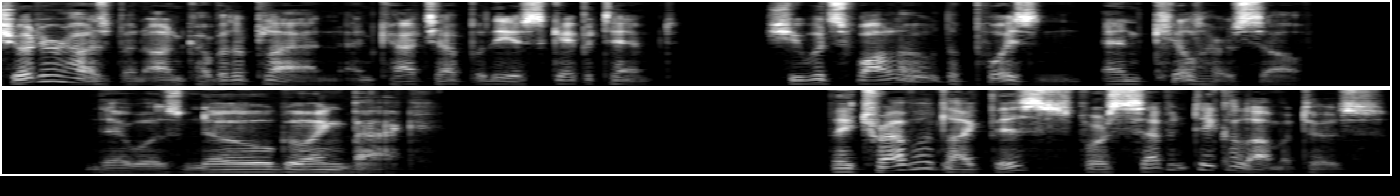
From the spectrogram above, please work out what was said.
Should her husband uncover the plan and catch up with the escape attempt, she would swallow the poison and kill herself. There was no going back. They traveled like this for seventy kilometers.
